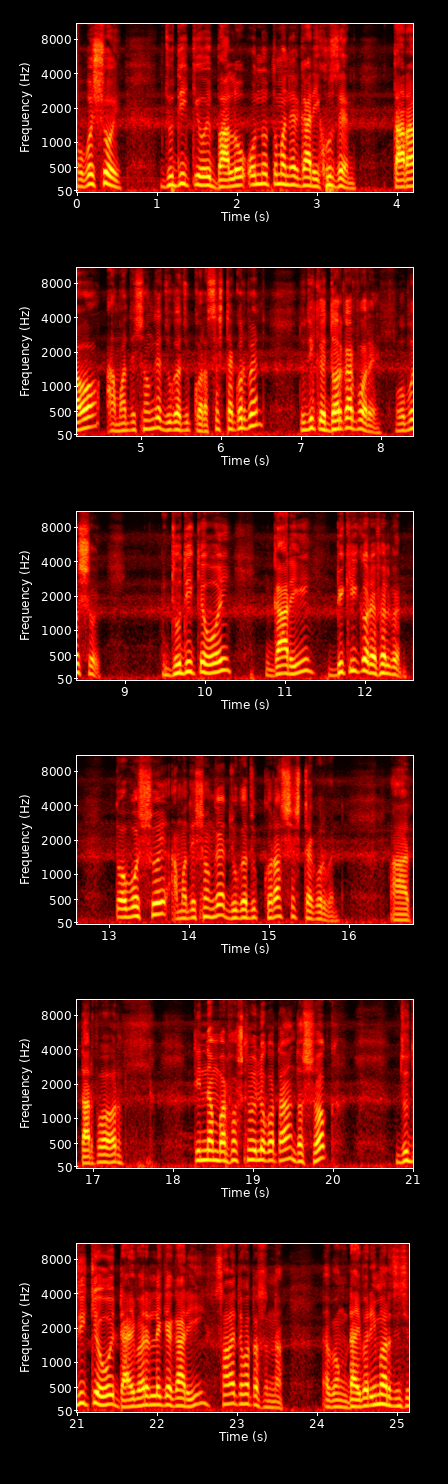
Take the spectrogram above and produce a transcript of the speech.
অবশ্যই যদি কেউ ভালো উন্নত মানের গাড়ি খুঁজেন, তারাও আমাদের সঙ্গে যোগাযোগ করার চেষ্টা করবেন। যদি কেউ দরকার পড়ে, অবশ্যই। যদি কেউ ওই গাড়ি বিক্রি করে ফেলবেন, তো অবশ্যই আমাদের সঙ্গে যোগাযোগ করার চেষ্টা করবেন। আর তারপর তিন নম্বর প্রশ্ন হইল কথা, দর্শক যদি কেউ ড্রাইভারের লেগে গাড়ি চালাতে পারতেছেন না এবং ড্রাইভার ইমার্জেন্সি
